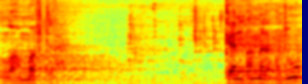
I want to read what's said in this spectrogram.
اللهم افتح. كان محمد الحجوب؟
